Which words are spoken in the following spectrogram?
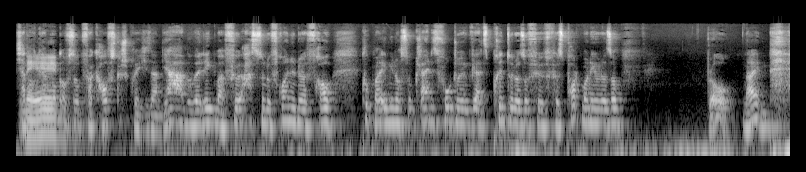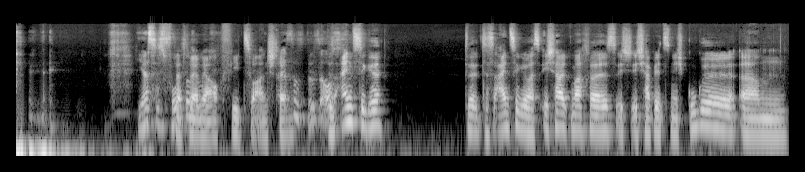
Ich habe nee. auch keinen Bock auf so Verkaufsgespräche dann. Ja, aber überleg mal, für, hast du eine Freundin oder eine Frau, guck mal irgendwie noch so ein kleines Foto irgendwie als Print oder so für, fürs Portemonnaie oder so. Bro, nein. ja, das, das Foto. Das wäre mir auch viel zu anstrengend. Das, ist, das, ist das Einzige, das Einzige, was ich halt mache, ist, ich, ich habe jetzt nicht Google, ähm,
